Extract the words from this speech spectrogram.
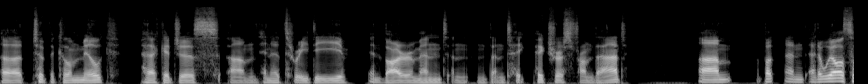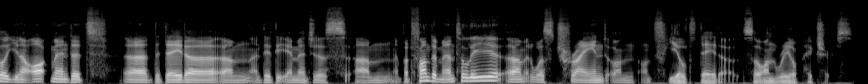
a typical milk packages um, in a 3D environment and, and, then take pictures from that. But and, and we also you know augmented uh, the data um, and did the images. Um, but fundamentally, um, it was trained on on field data, so on real pictures.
